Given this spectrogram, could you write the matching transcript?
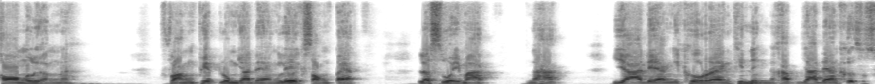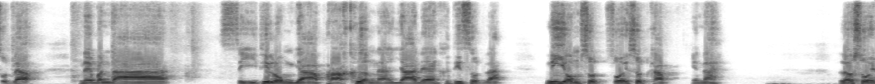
ทองเหลืองนะ ฝังเพชรลงยาแดงเลขสองแปดแล้วสวยมากนะฮะยาแดงนี่คือแรงที่หนึ่งนะครับ ยาแดงคือสุดๆแล้ว ในบรรดา สีที่ลงยาพระเครื่องนะ ยาแดงคือที่สุดแล้วนิยมสุดสวยสุดครับ เห็นนะ แล้วสวย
